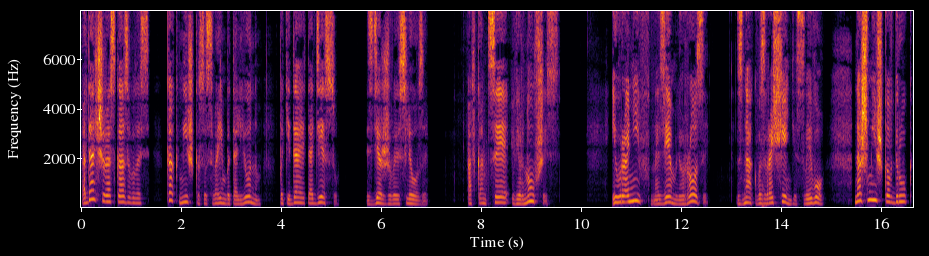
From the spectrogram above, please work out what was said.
А дальше рассказывалось, как Мишка со своим батальоном покидает Одессу, сдерживая слезы. А в конце, вернувшись и уронив на землю розы, знак возвращения своего, наш Мишка вдруг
